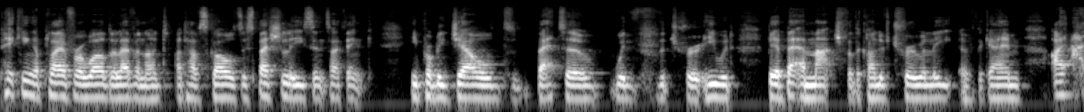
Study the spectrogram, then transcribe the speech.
picking a player for a World Eleven, I'd I'd have Scholes, especially since I think he probably gelled better with the true. He would be a better match for the kind of true elite of the game. I, I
